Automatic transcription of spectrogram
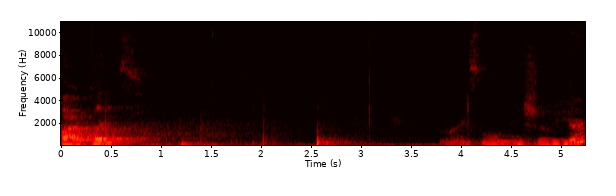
fireplace. Little niche over here.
